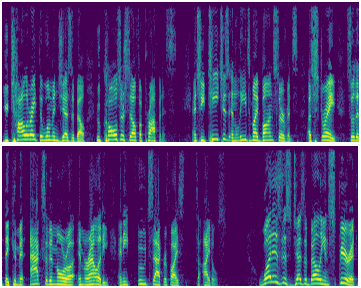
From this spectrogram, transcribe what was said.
you tolerate the woman Jezebel, who calls herself a prophetess, and she teaches and leads my bondservants astray so that they commit acts of immorality and eat food sacrificed to idols. What is this Jezebelian spirit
